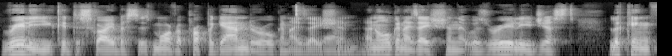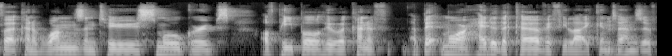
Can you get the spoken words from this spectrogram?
really you could describe us as more of a propaganda organization, yeah. an organization that was really just looking for kind of ones and twos, small groups of people who were kind of a bit more ahead of the curve, if you like, in mm-hmm. terms of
